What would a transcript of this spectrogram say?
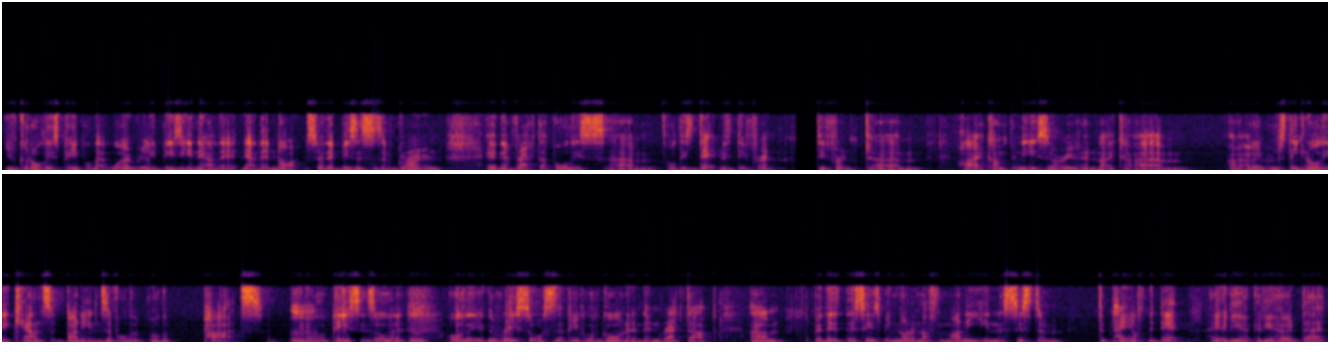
you've got all these people that were really busy and now they're now they're not. So their businesses have grown and they've racked up all this um, all this debt with different different um, hire companies or even like um, I I mean, I'm just thinking all the accounts at Bunnings of all the all the parts, you know, all the pieces, all the all the, the resources that people have gone and, and racked up. Um, but there, there seems to be not enough money in the system to pay off the debt. Hey, have you have you heard that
